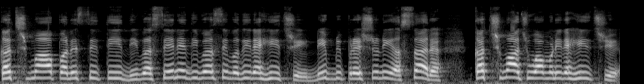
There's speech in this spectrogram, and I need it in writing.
કચ્છમાં પરિસ્થિતિ દિવસે ને દિવસે વધી રહી છે. ડીપ ડિપ્રેશનની અસર કચ્છમાં જોવા મળી રહી છે.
